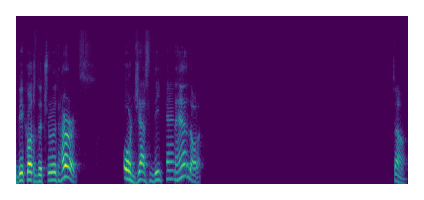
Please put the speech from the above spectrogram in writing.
because the truth hurts or just they can't handle it. So,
